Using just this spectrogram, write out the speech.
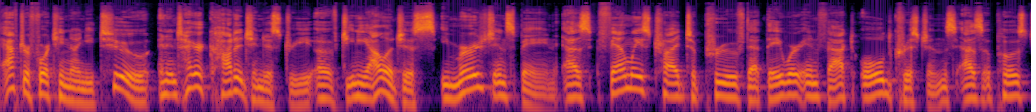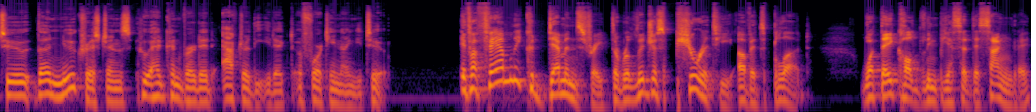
After 1492, an entire cottage industry of genealogists emerged in Spain as families tried to prove that they were in fact old Christians as opposed to the new Christians who had converted after the Edict of 1492. If a family could demonstrate the religious purity of its blood, what they called limpieza de sangre,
